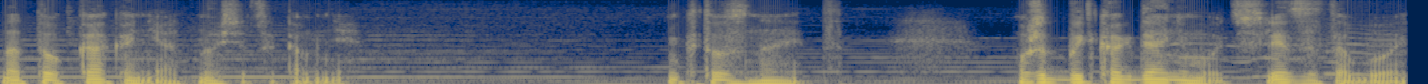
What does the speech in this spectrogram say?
на то, как они относятся ко мне. Кто знает, может быть, когда-нибудь вслед за тобой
